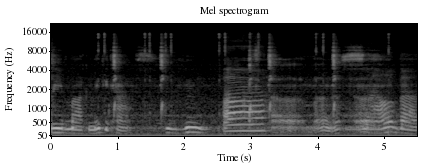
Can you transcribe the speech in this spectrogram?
Remark Mikikas. Mm-hmm. Uh, Uh, uh, Salva.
